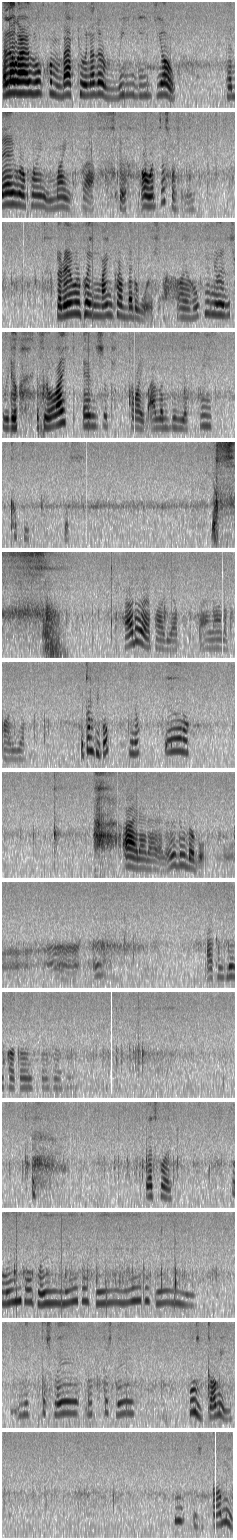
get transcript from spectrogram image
Hello guys, welcome back to another video. Today we're playing Minecraft. Oh, what's this person name? Today we're playing Minecraft Bed Wars. I hope you enjoy this video. If you like and subscribe, I will give you a free cookie. Yes. Yes. How do I party up? I want to party up. With some people, you know. You know. Alright, alright, alright. Let's do double. I completed parkour. Let's play. Us play, us play, us play. Let us play, let us play. Who's Gummy? Who is Gummy?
